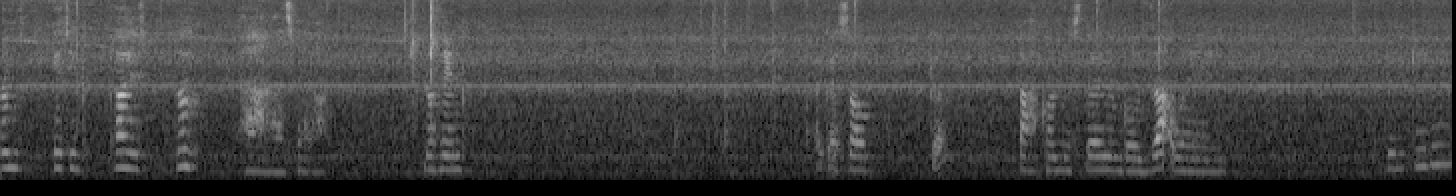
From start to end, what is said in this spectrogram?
I'm getting tired. Oh. Ah, that's better. Nothing. I guess I'll get back on the stairs and go that way. Dun, dun, dun,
